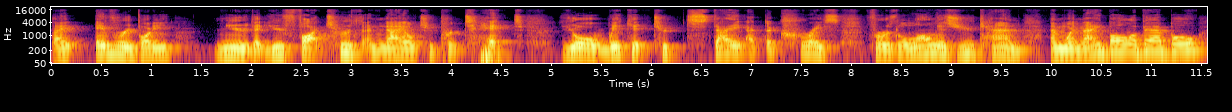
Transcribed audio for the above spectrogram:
They everybody knew that you fight tooth and nail to protect your wicket to stay at the crease for as long as you can. And when they bowl a bad ball,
